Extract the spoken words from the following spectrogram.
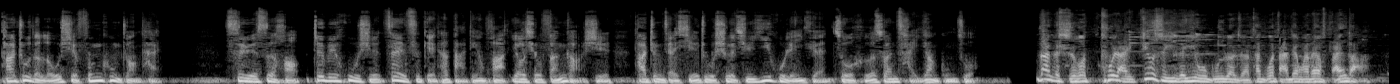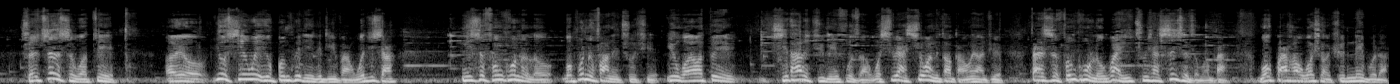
他住的楼是封控状态。四月四号，这位护士再次给他打电话，要求返岗时，他正在协助社区医护人员做核酸采样工作。那个时候突然就是一个医务工作者，他给我打电话，他要返岗，所以这是我最，哎呦，又欣慰又崩溃的一个地方。我就想，你是封控的楼，我不能放你出去，因为我要对其他的居民负责。我虽然希望你到岗位上去，但是封控楼万一出现事情怎么办？我管好我小区内部的，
